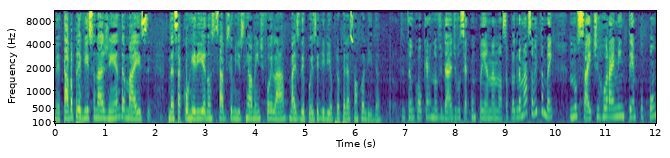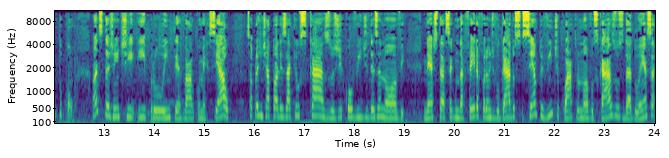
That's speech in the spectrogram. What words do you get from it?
Estava né, previsto na agenda, mas nessa correria não se sabe se o ministro realmente foi lá, mas depois ele iria para a Operação Acolhida. Então, qualquer novidade você acompanha na nossa programação e também no site roraimentempo.com. Antes da gente ir para o intervalo comercial, só para a gente atualizar aqui os casos de Covid-19. Nesta segunda-feira foram divulgados 124 novos casos da doença.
